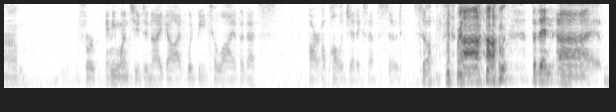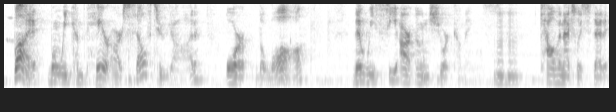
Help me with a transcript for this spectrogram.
Um, for anyone to deny God would be to lie, but that's our apologetics episode. So, um, but then, uh, but when we compare ourselves to God or the law, then we see our own shortcomings. Calvin actually stat-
